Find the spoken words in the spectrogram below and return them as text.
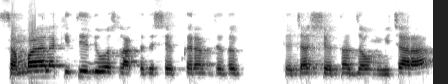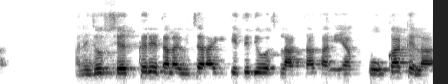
सांभाळायला किती दिवस लागतात ते शेतकऱ्यांना त्याच्या शेतात जाऊन विचारा. आणि जो शेतकरी त्याला विचारा की किती दिवस लागतात आणि या कोकाटेला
